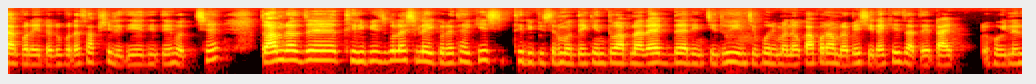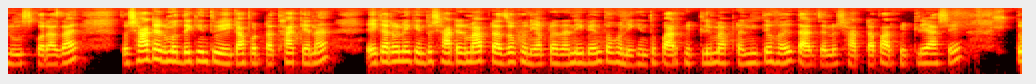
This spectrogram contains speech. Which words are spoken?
তারপরে এটার উপরে সাপ শিলি দিয়ে দিতে হচ্ছে। তো আমরা যে থ্রি পিসগুলো সেলাই করে থাকি থ্রি পিসের মধ্যে কিন্তু আপনার এক দেড় ইঞ্চি, দুই ইঞ্চি পরিমাণেও কাপড় আমরা বেশি রাখি যাতে টাইট হইলে লুজ করা যায়। তো শার্টের মধ্যে কিন্তু এই কাপড়টা থাকে না। এই কারণে কিন্তু শার্টের মাপটা যখনই আপনারা নেবেন তখনই কিন্তু পারফেক্টলি মাপটা নিতে হয়, তার জন্য শার্টটা পারফেক্টলি আসে। তো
